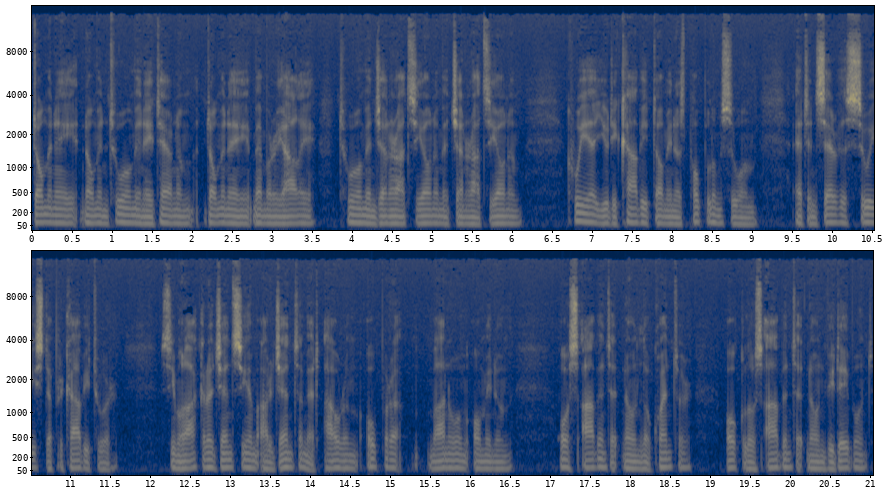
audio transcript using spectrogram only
Domine nomen tuum in aeternum domine memoriale tuum in generationem et generationem quia judicabit dominus populum suum et in servis suis deprecabitur simulacra gentium argentum et aurum opera manuum hominum os abent et non loquentur oculos abent et non videbunt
